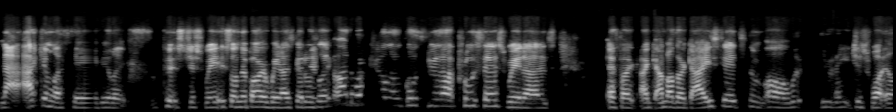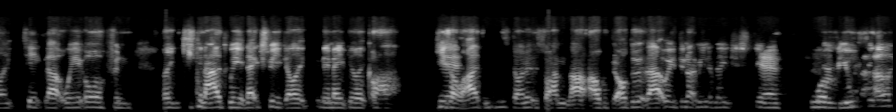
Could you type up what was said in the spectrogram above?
nah, I can lift heavy, like puts just weights on the bar. Whereas girls like, oh no, I'll go through that process. Whereas if a, a, another guy said to them, oh look, you might just want to like take that weight off and like you can add weight next week, like they might be like, oh, he's yeah. a lad and he's done it, so I'm I'll I'll do it that way. Do you know what I mean? It might just yeah more real I like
